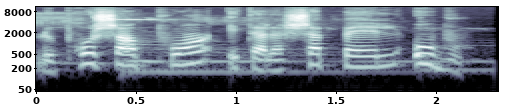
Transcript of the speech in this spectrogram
Le prochain point est à la chapelle, au bout.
